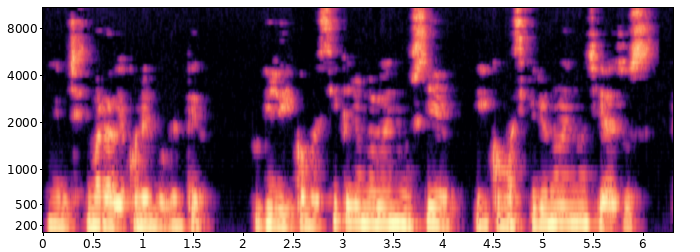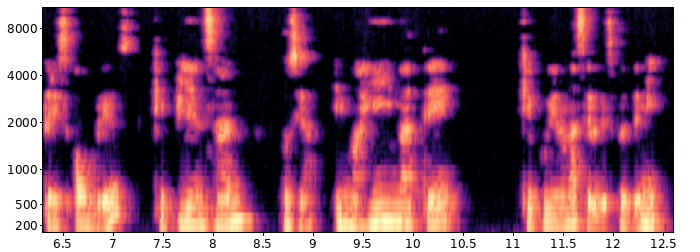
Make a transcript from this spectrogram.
me dio muchísima rabia con el mundo entero. Porque yo dije, ¿cómo así que yo no lo denuncié? Dije, ¿cómo así que yo no denuncié a esos tres hombres que piensan, o sea, imagínate qué pudieron hacer después de mí?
